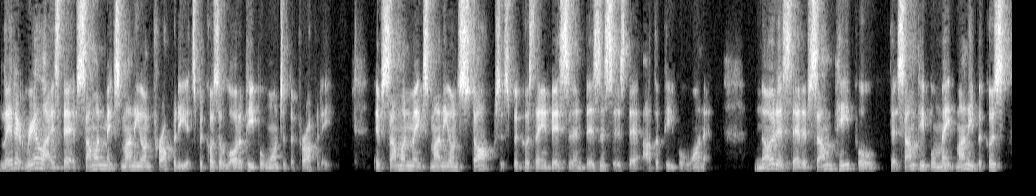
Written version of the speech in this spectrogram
Let it realize that if someone makes money on property, it's because a lot of people wanted the property. If someone makes money on stocks, it's because they invested in businesses that other people wanted. Notice that if some people, that some people make money because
